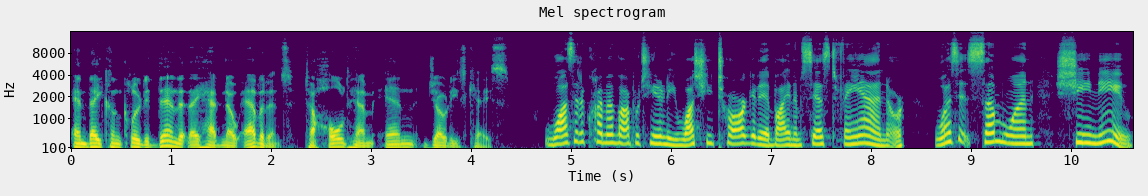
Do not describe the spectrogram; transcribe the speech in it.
And they concluded then that they had no evidence to hold him in Jodi's case. Was it a crime of opportunity? Was she targeted by an obsessed fan? Or was it someone she knew?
